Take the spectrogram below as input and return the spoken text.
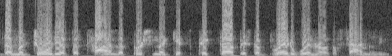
the majority of the time, the person that gets picked up is the breadwinner of the family,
